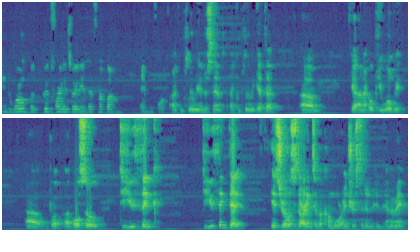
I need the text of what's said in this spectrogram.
in the world, but good for an Israeli, and that's not what I'm aiming for. I completely understand. I completely get that. Um, yeah, and I hope you will be. Uh, but uh, also, do you think? Do you think that Israel is starting to become more interested in, in MMA?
